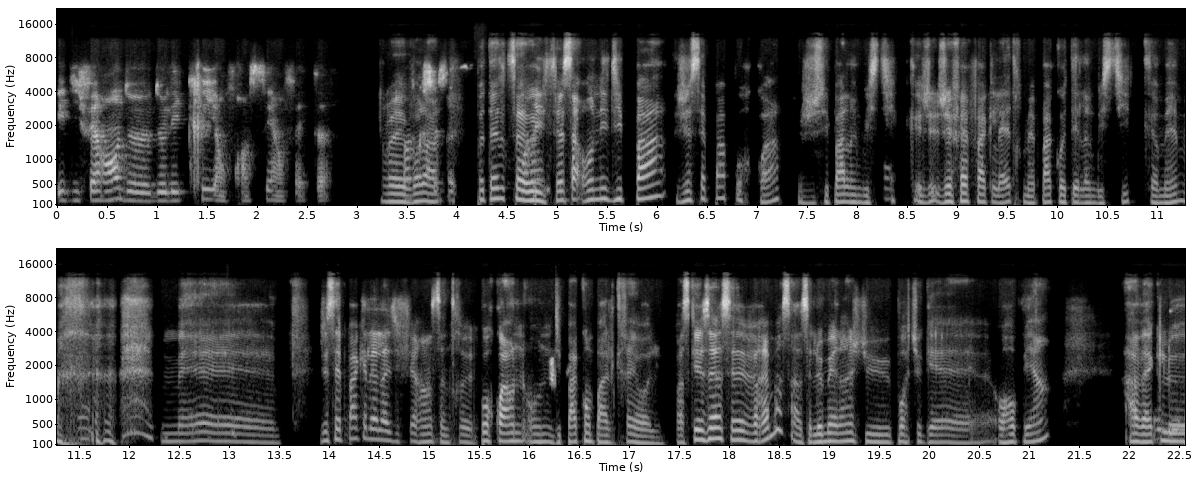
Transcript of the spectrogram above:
est différent de, de l'écrit en français en fait. Oui, voilà. Peut-être que ça, oui, c'est ça. On ne dit pas, je ne sais pas pourquoi, je ne suis pas linguistique. J'ai fait fac lettres, mais pas côté linguistique quand même. mais je ne sais pas quelle est la différence entre pourquoi on ne dit pas qu'on parle créole. Parce que c'est vraiment ça, c'est le mélange du portugais européen avec le,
